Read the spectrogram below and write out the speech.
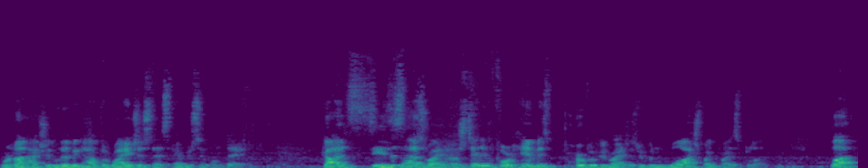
We're not actually living out the righteousness every single day. God sees us as right. Our standing for Him is perfectly righteous. We've been washed by Christ's blood. But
